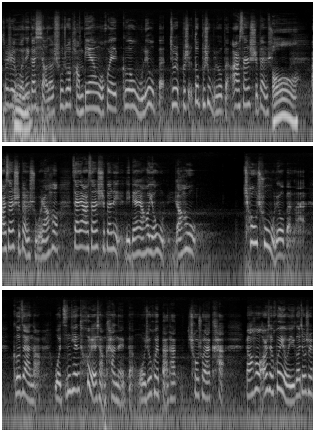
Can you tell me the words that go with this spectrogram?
就是我那个小的书桌旁边，我会搁五六本，就是不是都不是五六本，二三十本书，哦，二三十本书，然后在那二三十本里里边，然后有五，然后抽出五六本来搁在那儿。我今天特别想看哪本，我就会把它抽出来看。然后，而且会有一个，就是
